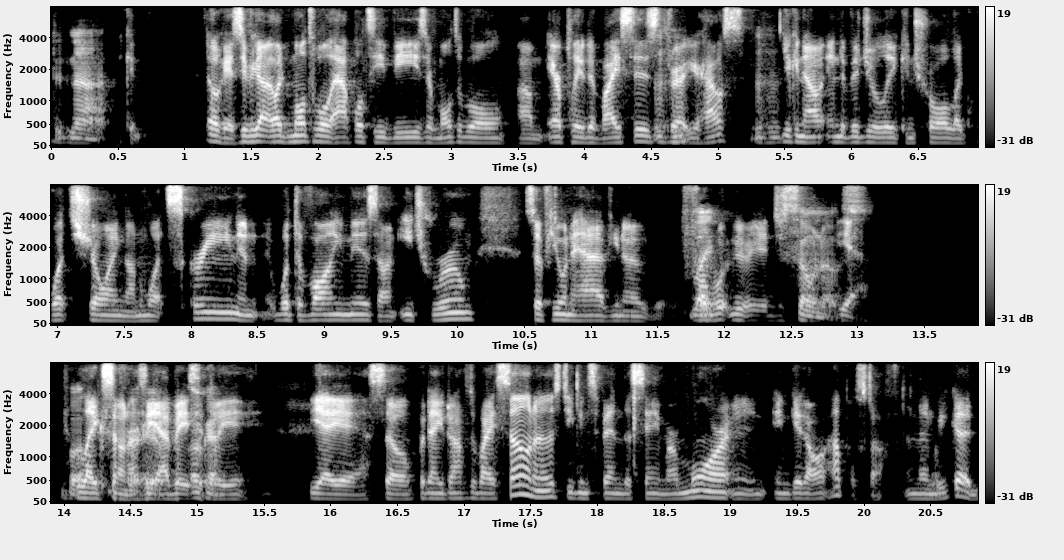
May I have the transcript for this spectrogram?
Did not. Okay. So if you got like multiple Apple TVs or multiple um, AirPlay devices Mhm. throughout your house, Mhm. you can now individually control like what's showing on what screen and what the volume is on each room. So if you want to have, you know, for, Like what- uh, just Sonos. yeah. but like Sonos, yeah, okay. basically. Yeah, yeah, yeah. So, but now you don't have to buy Sonos. You can spend the same or more and, and get all Apple stuff, and then be good.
